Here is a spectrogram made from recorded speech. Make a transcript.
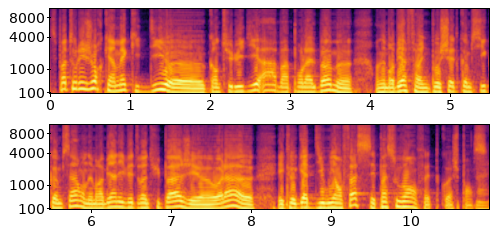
C'est pas tous les jours qu'un mec qui te dit euh, quand tu lui dis ah bah pour l'album euh, on aimerait bien faire une pochette comme ci comme ça, on aimerait bien livrer de 28 pages et voilà et que le gars te dit oui en face, c'est pas souvent en fait quoi je pense. Ouais.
